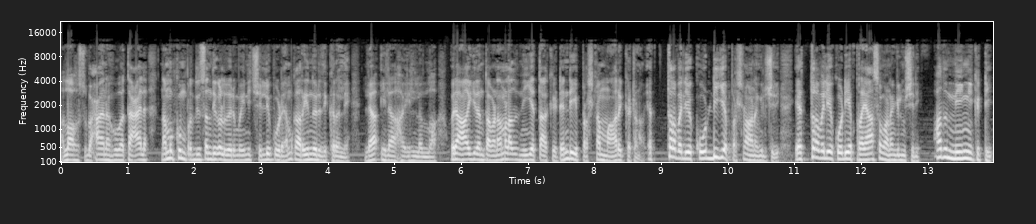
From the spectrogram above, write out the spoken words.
അള്ളാഹു സുബാനഹുവ താല നമുക്കും പ്രതിസന്ധികൾ വരുമ്പോൾ ഇനി ചൊല്ലിക്കൂടെ? നമുക്ക് അറിയുന്ന ഒരു ദിക്കറല്ലേ ല ഇലാഹ ഇല്ലല്ലാ. ഒരു ആയിരം തവണ നമ്മളത് നീയത്താക്കിയിട്ട് എന്റെ ഈ പ്രശ്നം മാറിക്കിട്ടണം. എത്ര വലിയ കൊടിയ പ്രശ്നമാണെങ്കിലും ശരി എത്ര വലിയ കൊടിയ പ്രയാസമാണെങ്കിലും ശരി അത് നീങ്ങിക്കിട്ടി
